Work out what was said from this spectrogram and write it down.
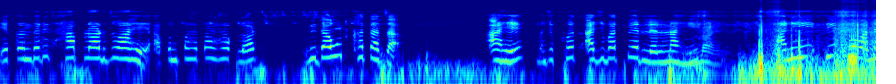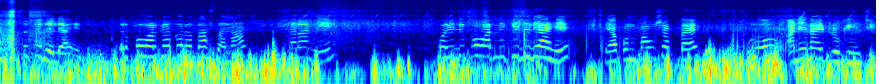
एकंदरीत हा प्लॉट जो आहे आपण पाहता हा प्लॉट विदाऊट खताचा आहे. म्हणजे खत अजिबात पेरलेलं नाही. नाही. आणि तीन फवारण्या फक्त केलेल्या आहेत. तर फवारण्या करत असताना सरांनी पहिली फवारणी केलेली आहे. हे आपण पाहू शकताय. ग्रो आणि नायट्रोकिंगची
